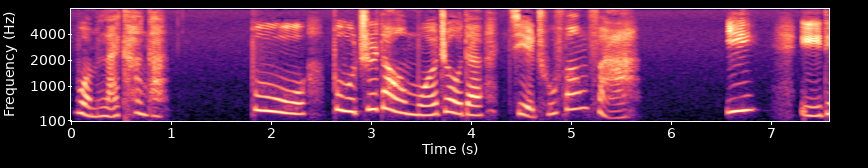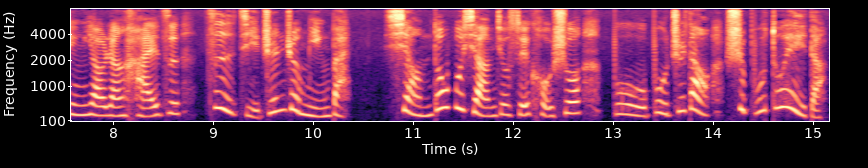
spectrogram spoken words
我们来看看，不不知道魔咒的解除方法。一，一定要让孩子自己真正明白。”想都不想就随口说不不知道是不对的。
